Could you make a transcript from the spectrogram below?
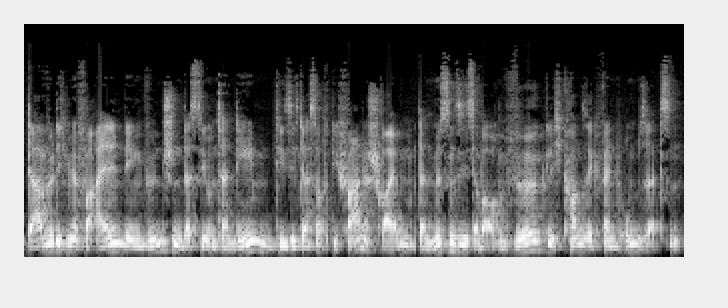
da würde ich mir vor allen Dingen wünschen, dass die Unternehmen, die sich das auf die Fahne schreiben, dann müssen sie es aber auch wirklich konsequent umsetzen.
